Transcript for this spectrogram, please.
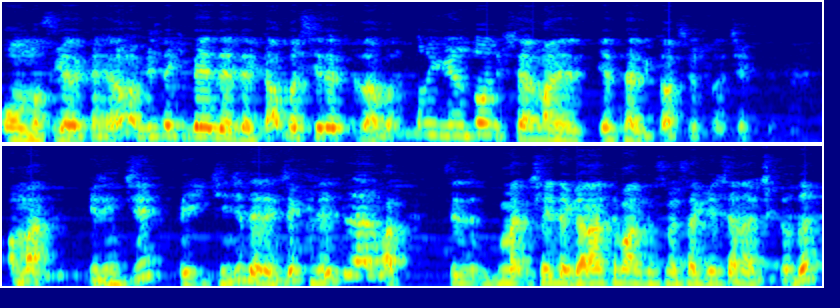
olması gereken yer ama bizdeki BDDK basiretli davranıp bunu %13 sermaye yeterlilik rasyosuna çekti. Ama birinci ve ikinci derece krediler var. Siz şeyde Garanti Bankası mesela geçen açıkladı.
